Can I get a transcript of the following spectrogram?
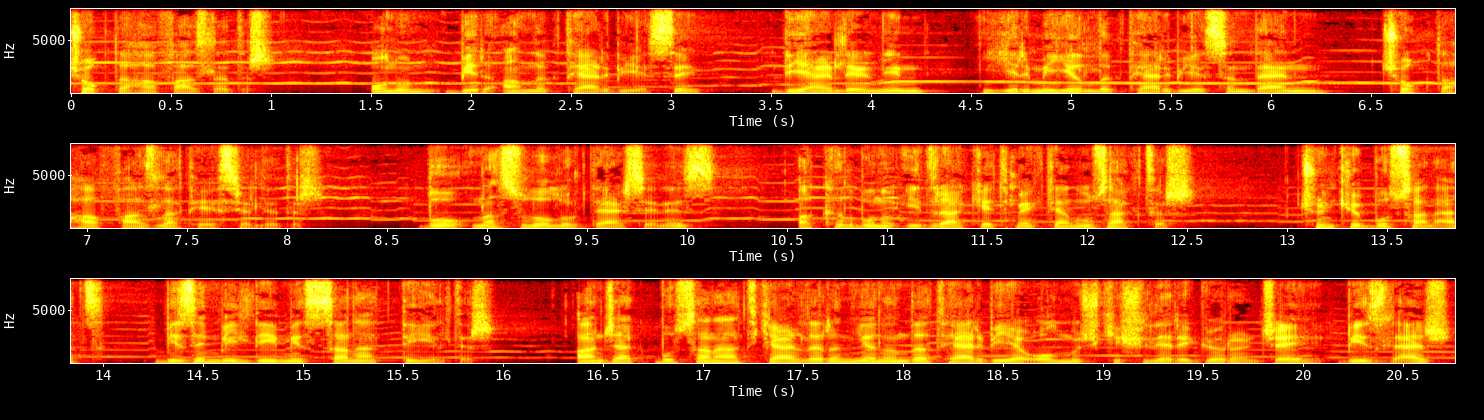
çok daha fazladır. Onun bir anlık terbiyesi, diğerlerinin 20 yıllık terbiyesinden çok daha fazla tesirlidir. Bu nasıl olur derseniz, akıl bunu idrak etmekten uzaktır. Çünkü bu sanat bizim bildiğimiz sanat değildir. Ancak bu sanatkarların yanında terbiye olmuş kişileri görünce bizler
